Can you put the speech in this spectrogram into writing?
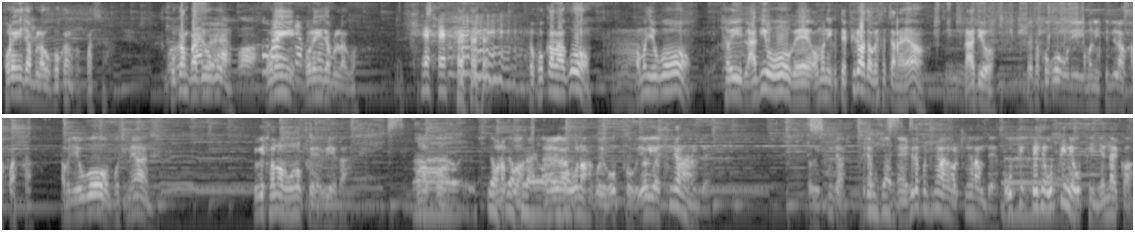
호랭이 잡으려고 곶감 갖고 왔어. 곶감 가져오고? 호랭이 호랭이 잡으려고. 요 곶감하고 어머니 요거 저희 라디오 왜 어머니 그때 필요하다고 했었잖아요. 라디오. 그래서 그거 우리 어머니 드리려고 갖고 왔어. 아버지 요거 보시면 여기 전원 on off예요 위에가. on off. 옆, on off. 하는 여기가 거. on off하고 이거 off. 여기가 충전하는데. 여기 충전. 휴대폰, 충전. 네, 휴대폰 충전하는 걸로 충전하면 돼. 5핀, 대신 5핀이에요, 5핀. 옛날 거.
